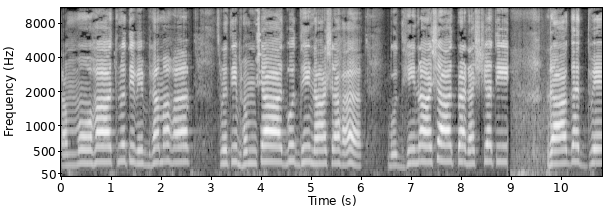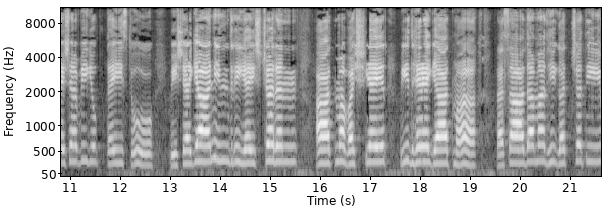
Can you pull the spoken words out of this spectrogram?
सम्मोहात् स्मृतिविभ्रमः। स्मृतिभ्रंशात् बुद्धिनाशः। बुद्धिनाशात् प्रणश्यति। रागद्वेषवियुक्तैस्तु। विषयानिन्द्रियैश्चरन्। आत्मवश्यैर्विधेयात्मा। प्रसादमधिगच्छति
